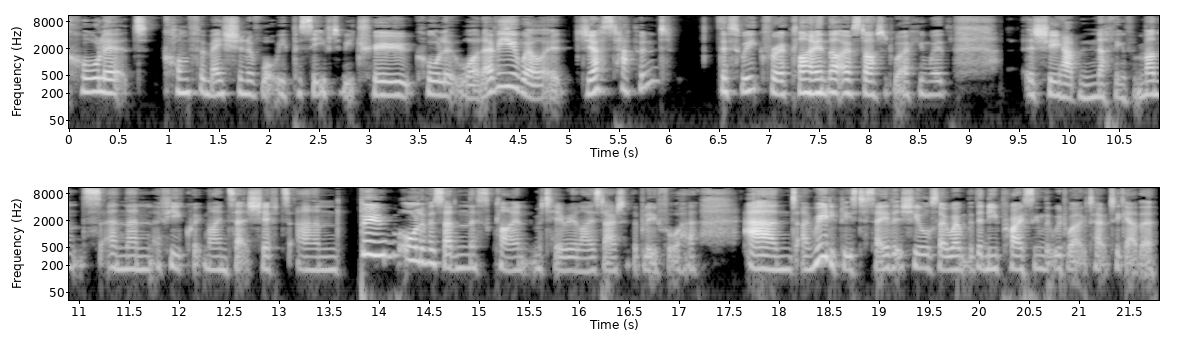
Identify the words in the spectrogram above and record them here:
call it confirmation of what we perceive to be true, call it whatever you will. It just happened this week for a client that I've started working with she had nothing for months and then a few quick mindset shifts and boom all of a sudden this client materialized out of the blue for her and i'm really pleased to say that she also went with the new pricing that we'd worked out together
